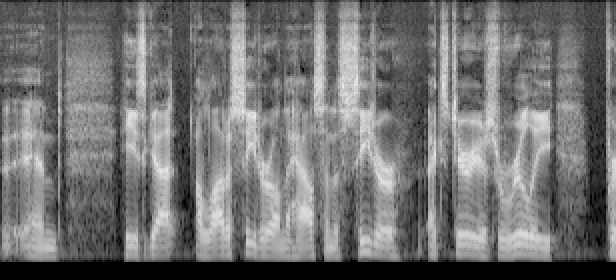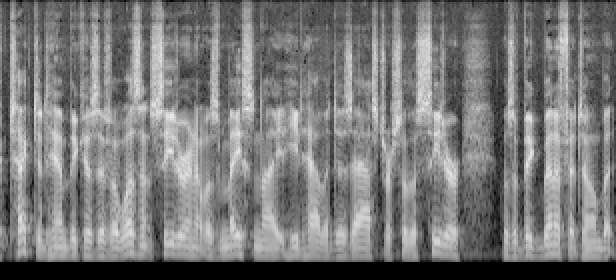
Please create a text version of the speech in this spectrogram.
and he's got a lot of cedar on the house, and the cedar exteriors really protected him because if it wasn't cedar and it was masonite, he'd have a disaster. So the cedar was a big benefit to him, but.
